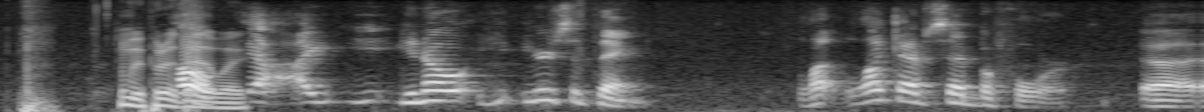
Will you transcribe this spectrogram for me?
Let me put it that Oh, way. yeah, I you know, here's the thing. Like I've said before, uh,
